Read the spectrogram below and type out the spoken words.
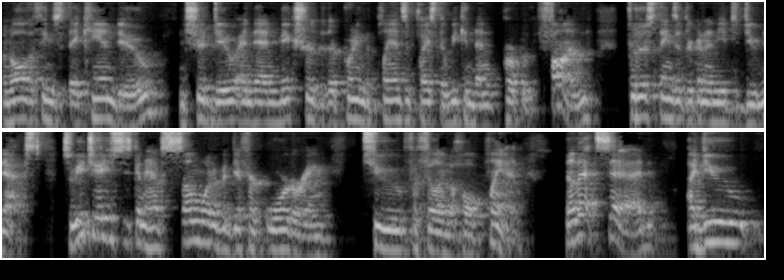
on all the things that they can do and should do, and then make sure that they're putting the plans in place that we can then appropriately fund for those things that they're going to need to do next. So each agency is going to have somewhat of a different ordering to fulfilling the whole plan. Now, that said, I do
